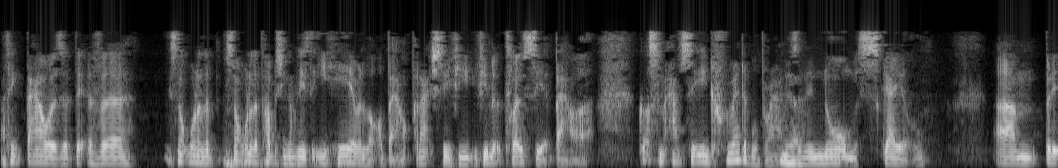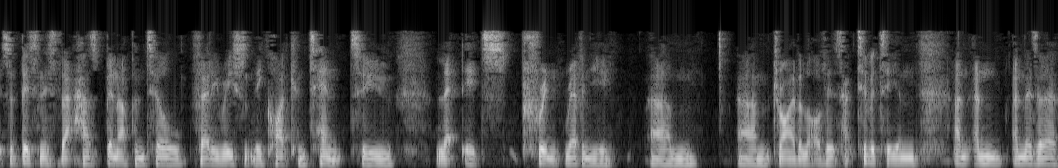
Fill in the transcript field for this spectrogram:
I think Bauer's a bit of a, it's not one of the it's not one of the publishing companies that you hear a lot about. But actually, if you if you look closely at Bauer, got some absolutely incredible brands, yeah. an enormous scale. Um, but it's a business that has been up until fairly recently quite content to let its print revenue um, um, drive a lot of its activity. And, and, and, and there's a,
